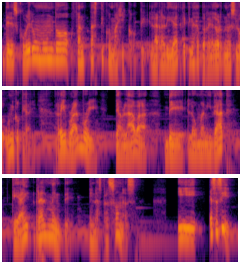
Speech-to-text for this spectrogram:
de descubrir un mundo fantástico y mágico, que la realidad que tienes a tu alrededor no es lo único que hay. Ray Bradbury te hablaba de la humanidad que hay realmente en las personas. Y es así,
